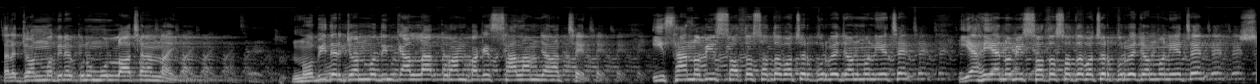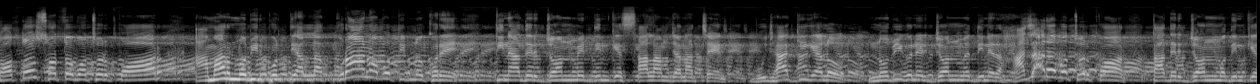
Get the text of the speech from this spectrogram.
তাহলে জন্মদিনের কোনো মূল্য আছে না নাই? নবীদের জন্মদিনকে আল্লাহ কোরআন পাকে সালাম জানাচ্ছেন। ঈসা নবী শত শত বছর পূর্বে জন্ম নিয়েছেন, ইয়াহিয়া নবী শত শত বছর পূর্বে জন্ম নিয়েছেন, শত শত বছর পর আমার নবীর প্রতি আল্লাহ কোরআন অবতীর্ণ করে তিনাদের জন্মের দিনকে সালাম জানাচ্ছেন। বুঝা কি গেল? নবীগণের জন্মদিনের হাজারো বছর পর তাদের জন্মদিনকে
